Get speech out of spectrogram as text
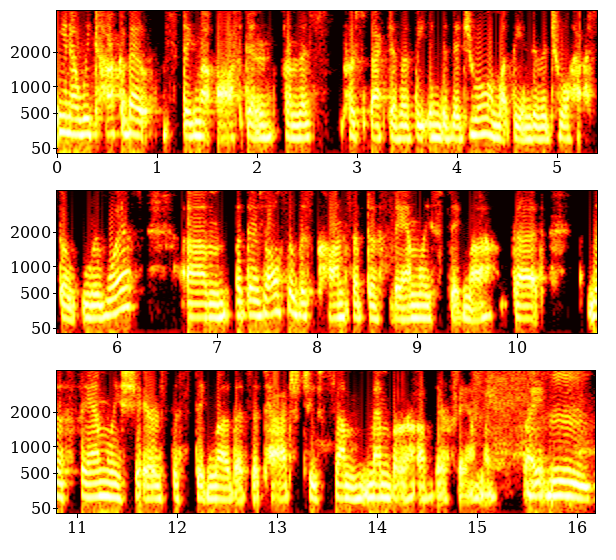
you know, we talk about stigma often from this perspective of the individual and what the individual has to live with, um, but there's also this concept of family stigma that the family shares the stigma that's attached to some member of their family, right? Mhm.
